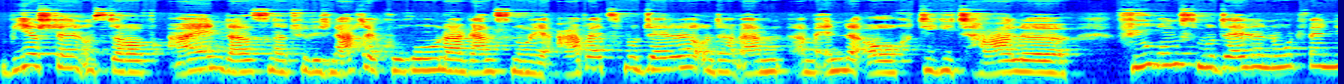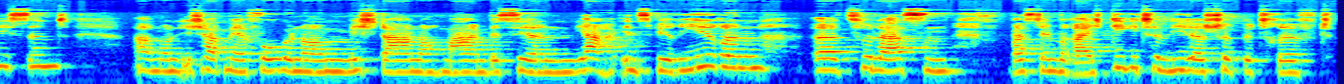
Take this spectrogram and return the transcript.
wir stellen uns darauf ein, dass natürlich nach der Corona ganz neue Arbeitsmodelle und am, am Ende auch digitale Führungsmodelle notwendig sind. Ähm, und ich habe mir vorgenommen, mich da noch mal ein bisschen ja, inspirieren äh, zu lassen, was den Bereich Digital Leadership betrifft,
